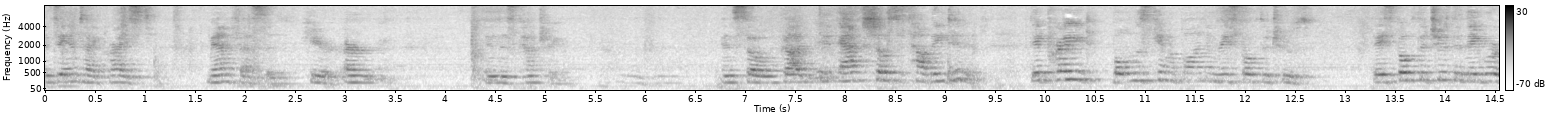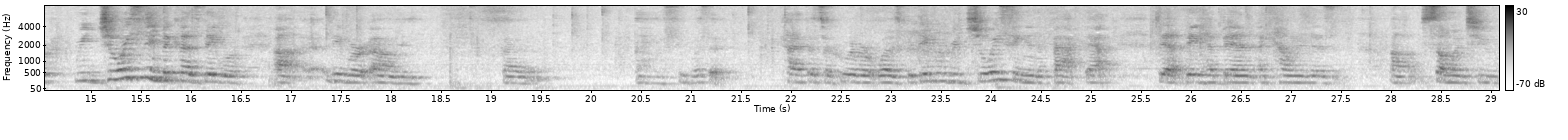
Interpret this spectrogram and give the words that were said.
It's Antichrist manifested here, or in this country. And so God, Acts shows us how they did it. They prayed, boldness came upon them, they spoke the truth. They spoke the truth and they were rejoicing because they were, uh, they were, um, uh, um, see, was it Caiaphas or whoever it was, but they were rejoicing in the fact that, that they had been accounted as uh, someone to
